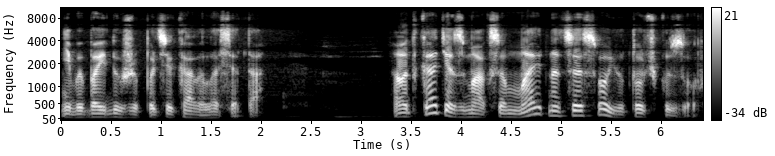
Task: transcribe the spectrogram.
ніби байдуже поцікавилася та. А от Катя з Максом мають на це свою точку зору.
